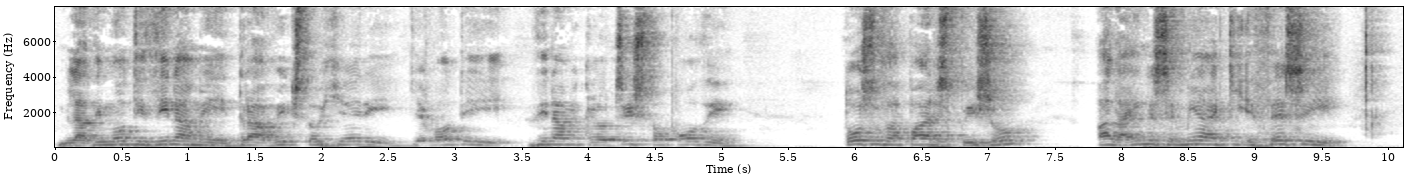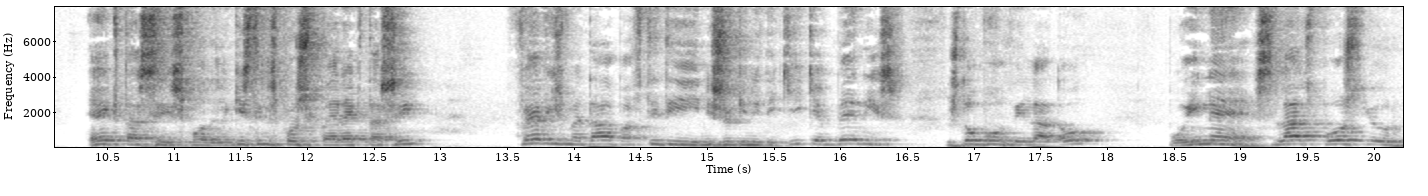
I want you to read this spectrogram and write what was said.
δηλαδή με ό,τι δύναμη τραβήξει το χέρι και με ό,τι δύναμη κλωτσίσεις το πόδι, τόσο θα πάρεις πίσω, αλλά είναι σε μια θέση έκτασης σπονδυλική στήλης προς υπερέκταση, φεύγεις μετά από αυτή την ισοκινητική και μπαίνεις στο ποδήλατο που είναι slouch posture,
